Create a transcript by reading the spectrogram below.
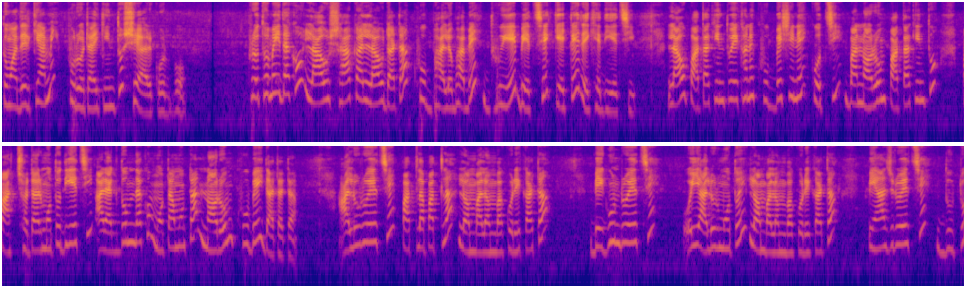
তোমাদেরকে আমি পুরোটাই কিন্তু শেয়ার করব। প্রথমেই দেখো লাউ শাক আর লাউ ডাঁটা খুব ভালোভাবে ধুয়ে, বেছে, কেটে রেখে দিয়েছি। লাউ পাতা কিন্তু এখানে খুব বেশি নেই, কচি বা নরম পাতা কিন্তু পাঁচ ছটার মতো দিয়েছি। আর একদম দেখো মোটা মোটা নরম খুবই ডাঁটাটা। আলু রয়েছে, পাতলা পাতলা, লম্বা লম্বা করে কাটা। বেগুন রয়েছে, ওই আলুর মতোই লম্বা লম্বা করে কাটা। পেঁয়াজ রয়েছে, দুটো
